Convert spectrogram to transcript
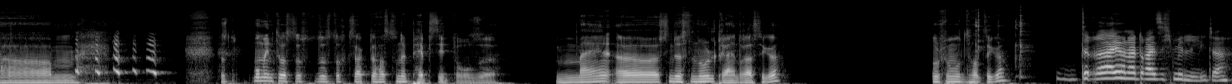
Ähm. das, Moment, du hast, doch- du hast doch gesagt, du hast so eine Pepsi-Dose. Mein, äh, sind das 0,33er? 0,25er? 330 Milliliter.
